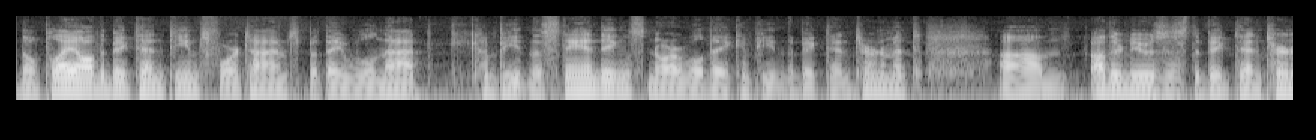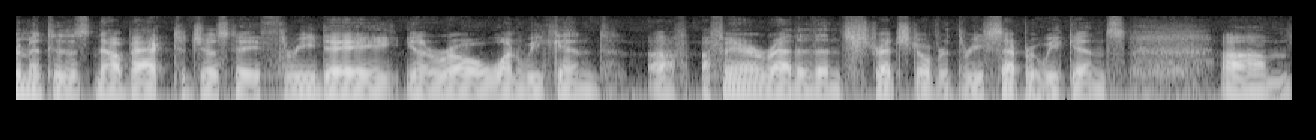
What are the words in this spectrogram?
they'll play all the Big Ten teams four times, but they will not compete in the standings, nor will they compete in the Big Ten tournament. Um, other news is the Big Ten tournament is now back to just a three-day in a row, one weekend uh, affair rather than stretched over three separate weekends. Um,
